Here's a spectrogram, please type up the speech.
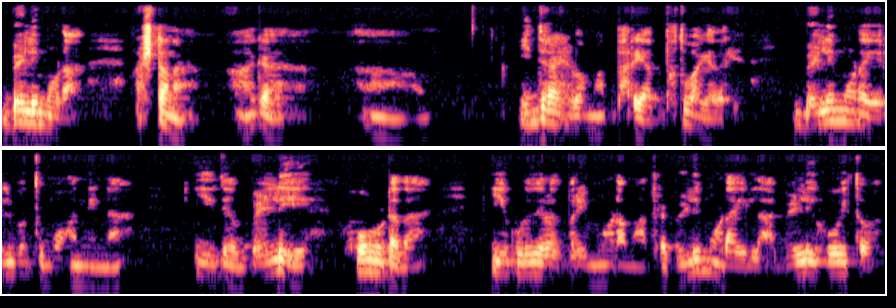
ಬೆಳ್ಳಿ ಮೋಡ ಅಷ್ಟನ. ಆಗ ಇಂದಿರಾ ಹೇಳೋ ಮಾತು ಭಾರಿ ಅದ್ಭುತವಾಗ್ಯದ್ರಿ ಬೆಳ್ಳಿ ಮೋಡ ಎಲ್ಲಿ ಬಂತು ಮೋಹನ್ ನಿನ್ನ? ಇದು ಬೆಳ್ಳಿ ಹೋಗ್ಬಿಟ್ಟದ ಈಗ ಉಳಿದಿರೋದು ಬರೀ ಮೋಡ ಮಾತ್ರ, ಬೆಳ್ಳಿ ಮೋಡ ಇಲ್ಲ, ಬೆಳ್ಳಿ ಹೋಯ್ತು.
